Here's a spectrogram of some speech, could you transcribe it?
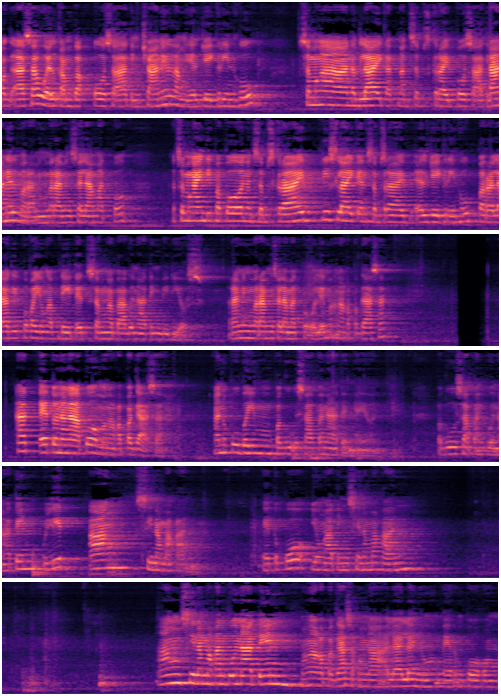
kapag-asa, welcome back po sa ating channel, ang LJ Green Hope. Sa mga nag-like at nag-subscribe po sa ating channel, maraming maraming salamat po. At sa mga hindi pa po nag-subscribe, please like and subscribe LJ Green Hope para lagi po kayong updated sa mga bago nating videos. Maraming maraming salamat po ulit mga kapag-asa. At eto na nga po mga kapag-asa. Ano po ba yung pag-uusapan natin ngayon? Pag-uusapan po natin ulit ang sinamakan. Ito po yung ating sinamakan. Ang sinamakan po natin, mga kapag-asa, kung naaalala nyo, meron po akong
